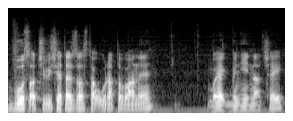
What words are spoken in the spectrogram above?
Wóz oczywiście też został uratowany, bo jakby nie inaczej.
